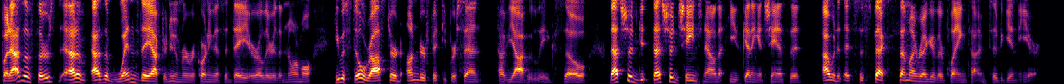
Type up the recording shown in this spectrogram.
But as of Thursday, out of as of Wednesday afternoon, we're recording this a day earlier than normal. He was still rostered under 50% of Yahoo leagues. So that should that should change now that he's getting a chance at I would suspect semi-regular playing time to begin the year.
